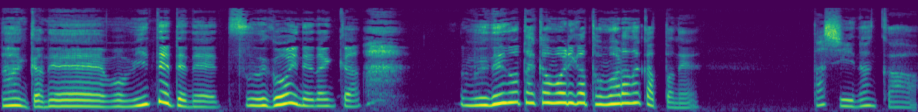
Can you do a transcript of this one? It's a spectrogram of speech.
なんかね、もう見ててね、すごいね、なんか、胸の高まりが止まらなかったね。だし、なんか、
